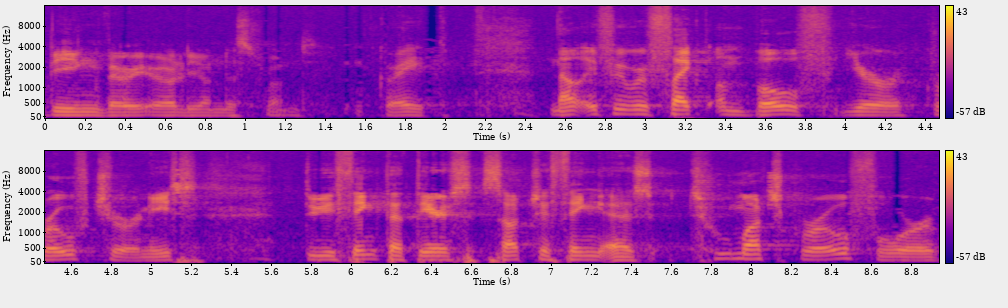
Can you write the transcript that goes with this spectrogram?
being very early on this front. Great. Now, if we reflect on both your growth journeys, do you think that there's such a thing as too much growth or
